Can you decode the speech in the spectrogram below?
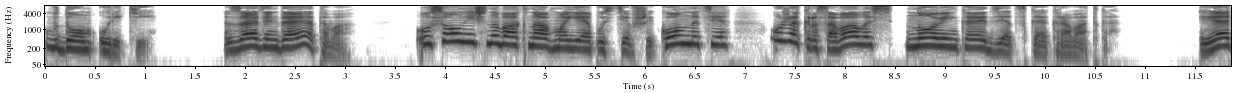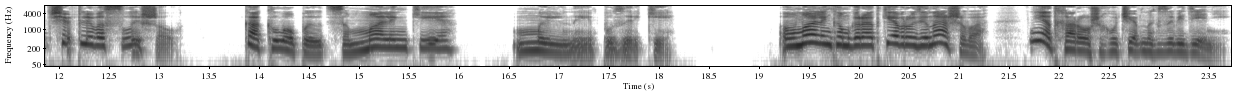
в дом у реки. За день до этого у солнечного окна в моей опустевшей комнате уже красовалась новенькая детская кроватка. Я отчетливо слышал, как лопаются маленькие мыльные пузырьки. В маленьком городке вроде нашего нет хороших учебных заведений.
